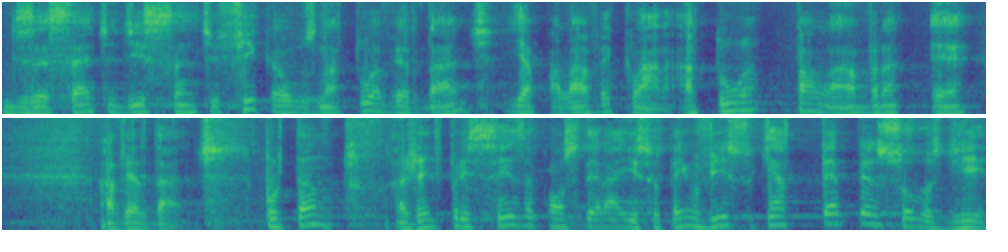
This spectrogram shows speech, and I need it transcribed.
17 diz: santifica-os na tua verdade, e a palavra é clara. A tua palavra é a verdade. Portanto, A gente precisa considerar isso. Eu tenho visto que até pessoas de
